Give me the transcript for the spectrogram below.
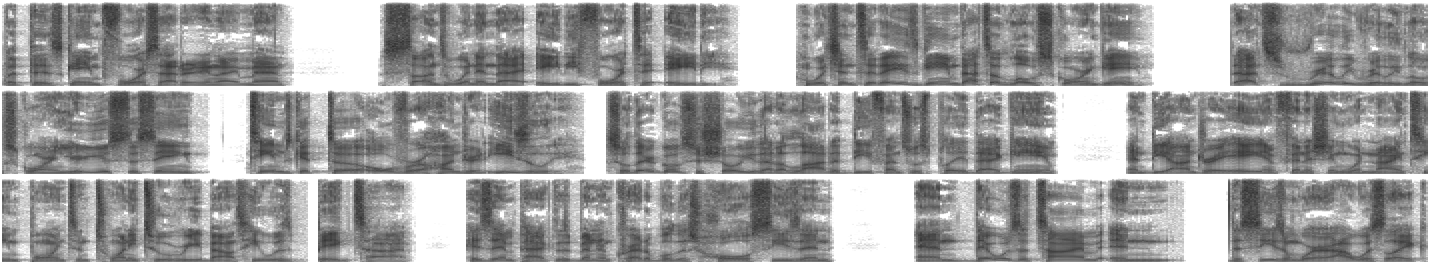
But this game four Saturday night, man, Suns winning that 84 to 80, which in today's game, that's a low scoring game. That's really, really low scoring. You're used to seeing teams get to over 100 easily. So there goes to show you that a lot of defense was played that game. And DeAndre Ayton finishing with 19 points and 22 rebounds, he was big time. His impact has been incredible this whole season. And there was a time in the season where I was like,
